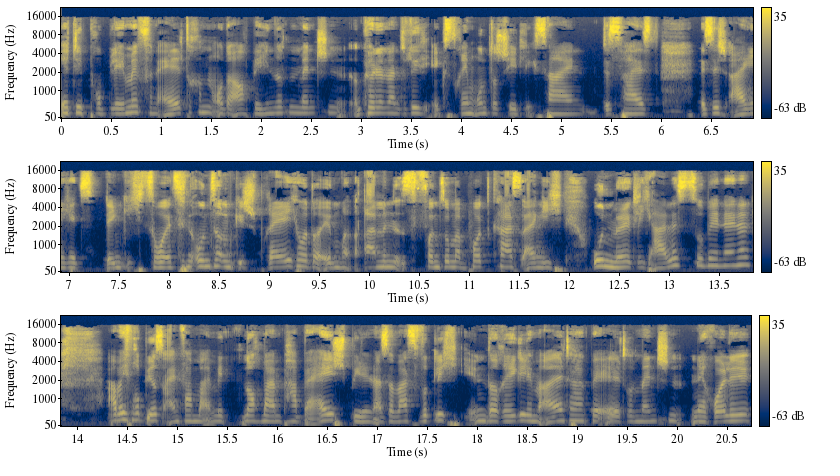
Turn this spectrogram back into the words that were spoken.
Ja, die Probleme von älteren oder auch behinderten Menschen können natürlich extrem unterschiedlich sein. Das heißt, es ist eigentlich jetzt, denke ich, so jetzt in unserem Gespräch oder im Rahmen von so einem Podcast eigentlich unmöglich alles zu benennen. Aber ich probiere es einfach mal mit noch mal ein paar Beispielen. Also was wirklich in der Regel im Alltag bei älteren Menschen eine Rolle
